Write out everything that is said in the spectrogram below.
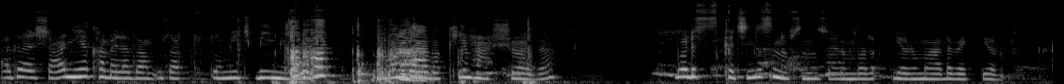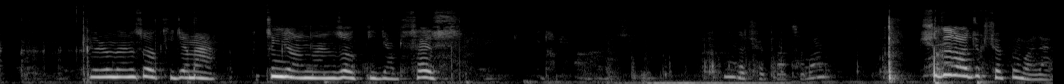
Arkadaşlar niye kameradan uzak tuttuğumu hiç bilmiyorum. Ama gel bakayım. Ha şöyle. Bu arada siz kaçıncı sınıfsınız yorumlar, yorumlarda bekliyorum. Yorumlarınızı okuyacağım ha. Tüm yorumlarınızı okuyacağım. Söz. Bunu da çöpe atalım. Şu kadarcık çöpüm var ha.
